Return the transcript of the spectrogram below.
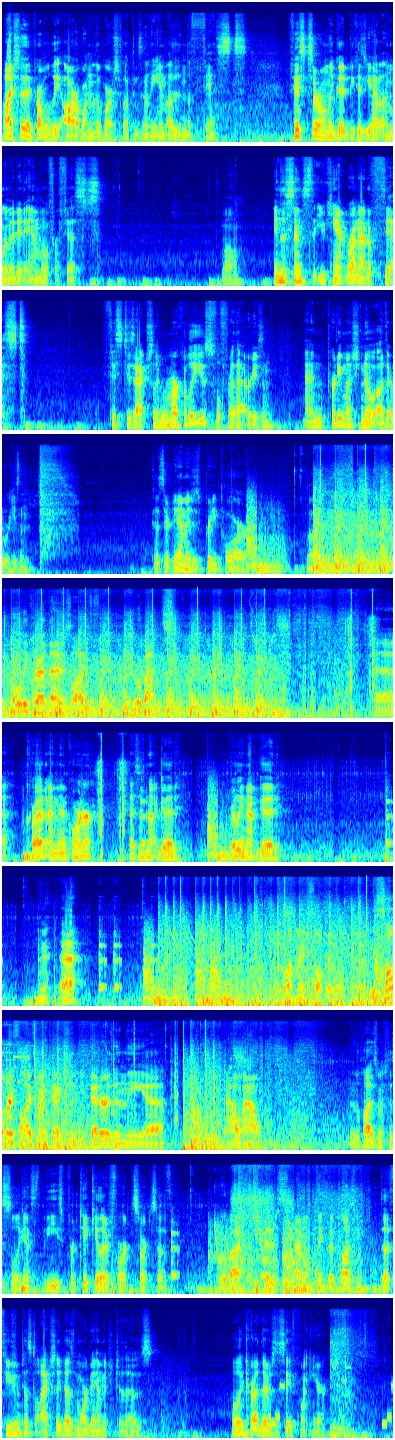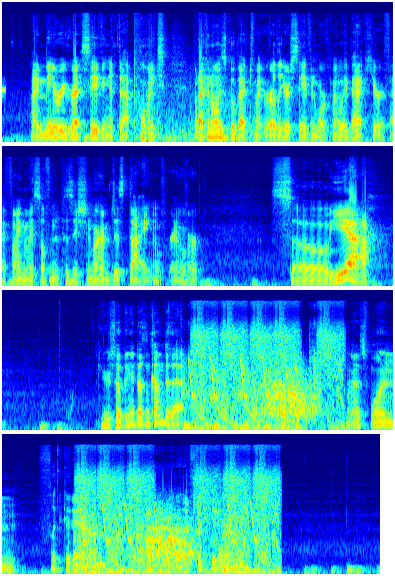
Well, actually, they probably are one of the worst weapons in the game, other than the fists. Fists are only good because you have unlimited ammo for fists. Well, in the sense that you can't run out of fist. Fist is actually remarkably useful for that reason, and pretty much no other reason. Because their damage is pretty poor. Whoa. Holy crud, that is a lot of robots. Uh, crud, I'm in a corner? This is not good. Really not good. Ah! want my assault rifle. The assault rifle I find to actually be better than the, uh, ow ow, than the plasma pistol against these particular sorts of robots, because I don't think the plasma, the fusion pistol actually does more damage to those. Holy crud, there's a save point here. I may regret saving at that point, but I can always go back to my earlier save and work my way back here if I find myself in a position where I'm just dying over and over. So, yeah. Here's hoping it doesn't come to that. Last one flicked it down. Another F'lickta down.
